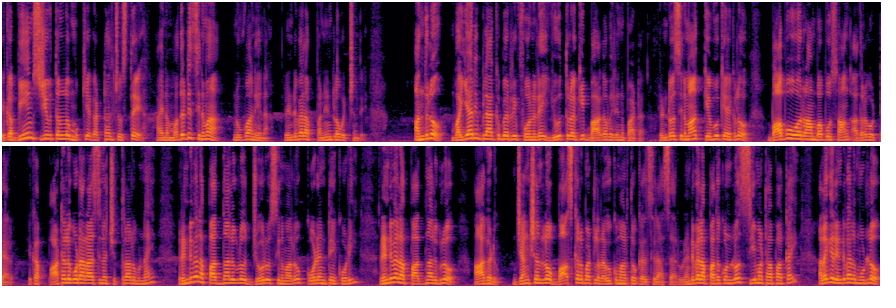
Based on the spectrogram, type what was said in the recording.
ఇక బీమ్స్ జీవితంలో ముఖ్య ఘట్టాలు చూస్తే ఆయన మొదటి సినిమా నువ్వా నేనా? రెండు వేల పన్నెండులో వచ్చింది. అందులో వయ్యారి బ్లాక్బెర్రీ ఫోన్లే యూత్లోకి బాగా వెళ్ళిన పాట. రెండో సినిమా కెవ్వు కేకలో బాబు ఓ రాంబాబు సాంగ్ అదరగొట్టారు. ఇక పాటలు కూడా రాసిన చిత్రాలు ఉన్నాయి. రెండు వేల పద్నాలుగులో జోరు సినిమాలో కోడంటే కోడి రెండు వేల పద్నాలుగులో ఆగడు జంక్షన్లో భాస్కర్ భట్ల రవికుమార్తో కలిసి రాశారు. రెండు వేల పదకొండులో సీమ టాపాకాయ్ అలాగే రెండు వేల మూడులో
